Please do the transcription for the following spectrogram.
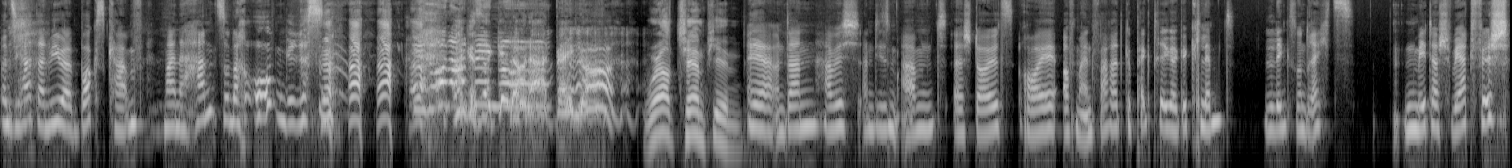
Und sie hat dann wie beim Boxkampf meine Hand so nach oben gerissen. und gesagt: Bingo hat Bingo! World Champion. Ja, und dann habe ich an diesem Abend äh, stolz Roy auf meinen Fahrradgepäckträger geklemmt. Links und rechts einen Meter Schwertfisch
